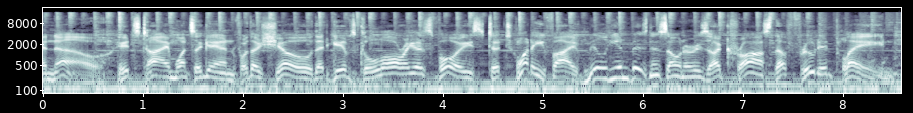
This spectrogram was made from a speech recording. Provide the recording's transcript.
And now it's time once again for the show that gives glorious voice to 25 million business owners across the fruited plain.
